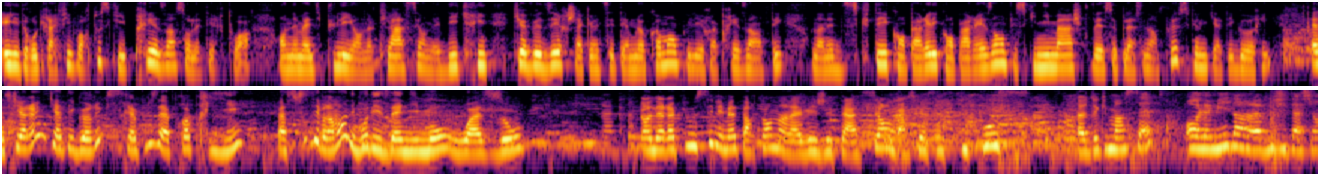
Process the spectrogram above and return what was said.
et l'hydrographie, voir tout ce qui est présent sur le territoire. On a manipulé, on a classé, on a décrit que veut dire chacun de ces thèmes-là, comment on peut les représenter. On en a discuté, comparé les comparaisons, puisqu'une image pouvait se placer dans plus qu'une catégorie. Est-ce qu'il y aurait une catégorie qui serait plus appropriée? Parce que c'est vraiment au niveau des animaux, oiseaux. On aurait pu aussi les mettre par contre dans la végétation parce que c'est ce qui pousse. Le document 7, on l'a mis dans la végétation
